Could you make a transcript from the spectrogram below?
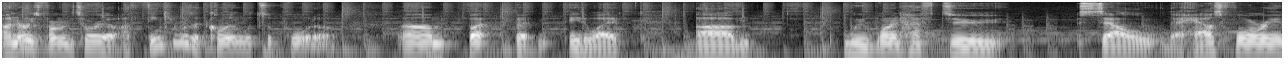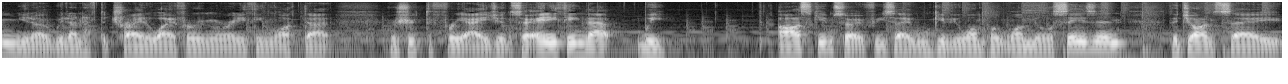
I know he's from Victoria. I think he was a Collingwood supporter. Um, but but either way, um, we won't have to sell the house for him. You know, we don't have to trade away for him or anything like that. Restrict the free agent. So anything that we ask him. So if we say we'll give you 1.1 mil a season, the Giants say,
